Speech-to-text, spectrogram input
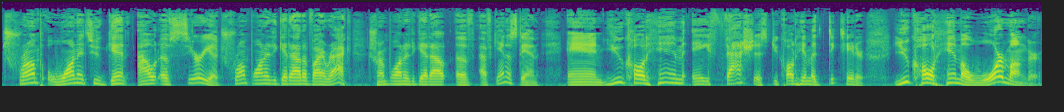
Trump wanted to get out of Syria. Trump wanted to get out of Iraq. Trump wanted to get out of Afghanistan. And you called him a fascist. You called him a dictator. You called him a warmonger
